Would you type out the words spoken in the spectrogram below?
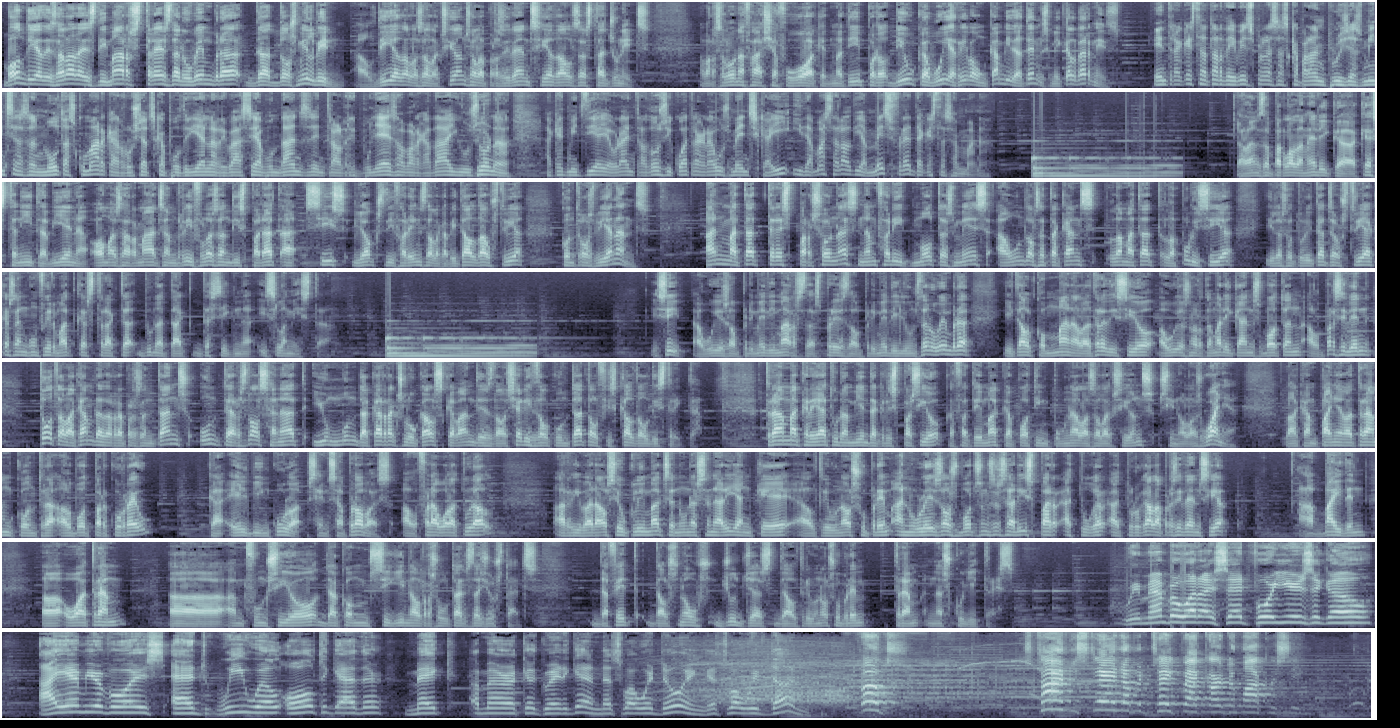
Bon dia des de l'ara. És dimarts 3 de novembre de 2020, el dia de les eleccions a la presidència dels Estats Units. A Barcelona fa xafogó aquest matí, però diu que avui arriba un canvi de temps. Miquel Bernis. Entre aquesta tarda i vespre s'escaparan pluges minces en moltes comarques, ruixats que podrien arribar a ser abundants entre el Ripollès, el Berguedà i Osona. Aquest migdia hi haurà entre 2 i 4 graus menys que ahir i demà serà el dia més fred d'aquesta setmana. Abans de parlar d'Amèrica, aquesta nit a Viena, homes armats amb rifles han disparat a sis llocs diferents de la capital d'Àustria contra els vianants. Han matat tres persones, n'han ferit moltes més. A un dels atacants l'ha matat la policia i les autoritats austríaques han confirmat que es tracta d'un atac de signe islamista. I sí, avui és el primer dimarts després del primer dilluns de novembre i tal com mana la tradició, avui els nord-americans voten el president tota la cambra de representants, un terç del Senat i un munt de càrrecs locals que van des del xèrif del comtat al fiscal del districte. Trump ha creat un ambient de crispació que fa tema que pot impugnar les eleccions si no les guanya. La campanya de Trump contra el vot per correu, que ell vincula sense proves al frau electoral, arribarà al seu clímax en un escenari en què el Tribunal Suprem anul·lés els vots necessaris per atorgar la presidència a Biden eh, o a Trump eh, en funció de com siguin els resultats d'ajustats. De fet, dels nous jutges del Tribunal Suprem, Trump n'ha escollit tres. Remember what I said four years ago? I am your voice, and we will all together make America great again. That's what we're doing. That's what we've done. Folks, it's time to stand up and take back our democracy.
